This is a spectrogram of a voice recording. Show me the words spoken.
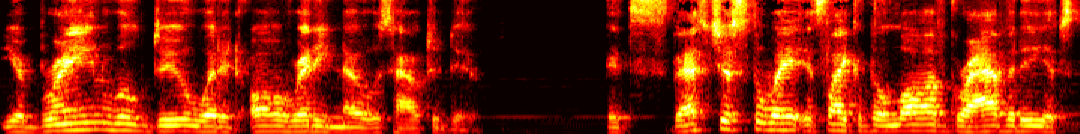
Your brain will do what it already knows how to do. It's that's just the way it's like the law of gravity. It's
